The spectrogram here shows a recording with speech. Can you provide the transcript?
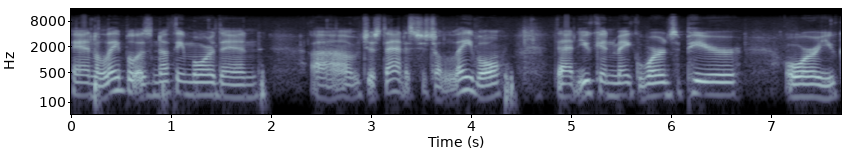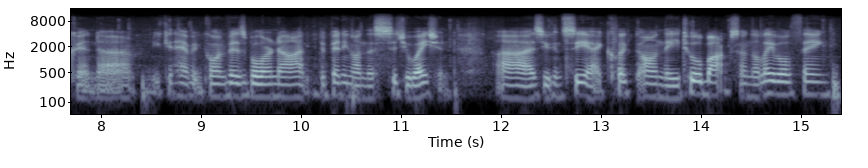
And a label is nothing more than uh, just that. It's just a label that you can make words appear or you can uh, you can have it go invisible or not depending on the situation. Uh, as you can see, I clicked on the toolbox on the label thing.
